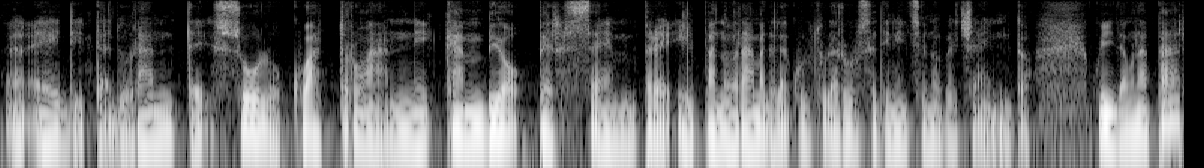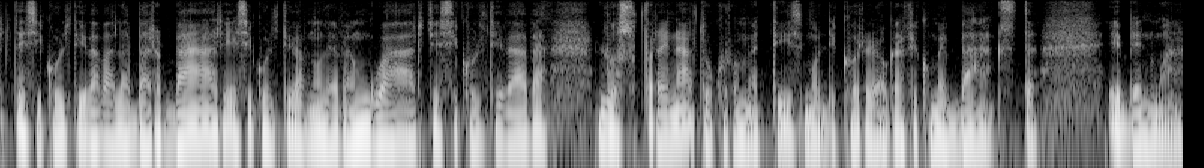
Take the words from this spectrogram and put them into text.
eh, edita durante solo quattro anni, cambiò per sempre il panorama della cultura russa di inizio Novecento. Quindi da una parte si coltivava la barbarie, si coltivavano le avanguardie, si coltivava lo sfrenato cromatismo di coreografi come Baxt e Benoit.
